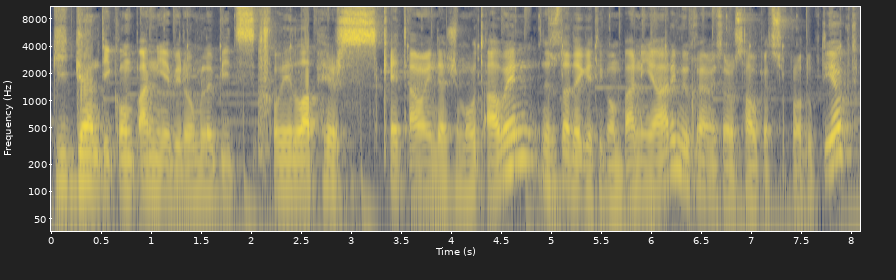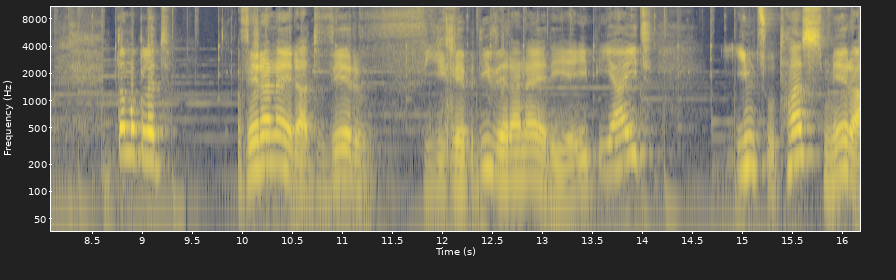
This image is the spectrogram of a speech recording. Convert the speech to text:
გიგანტი კომპანიები, რომლებიც ყველაფერს კეტავენ და მოტავენ, ზუსტად ეგეთი კომპანია არის, მიუხედავად იმისა, რომ საუკეთესო პროდუქტი აქვს. და მოკლედ ვერანაირად ვერ ვიღებდი ვერანაირი API-ით იმ წუთას მე რა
